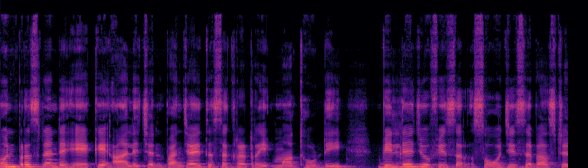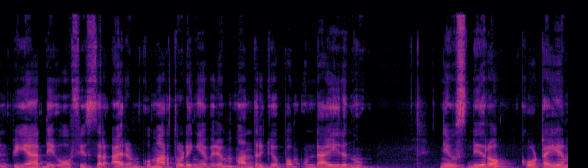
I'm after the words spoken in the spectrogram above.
മുൻ president A K Alichan panchayat secretary Madhu D village officer Soji Sebastian P R D officer Arunkumar തുടങ്ങിയവരും മന്ത്രിക്കൊപ്പം ഉണ്ടായിരുന്നു. News bureau Kottayam.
